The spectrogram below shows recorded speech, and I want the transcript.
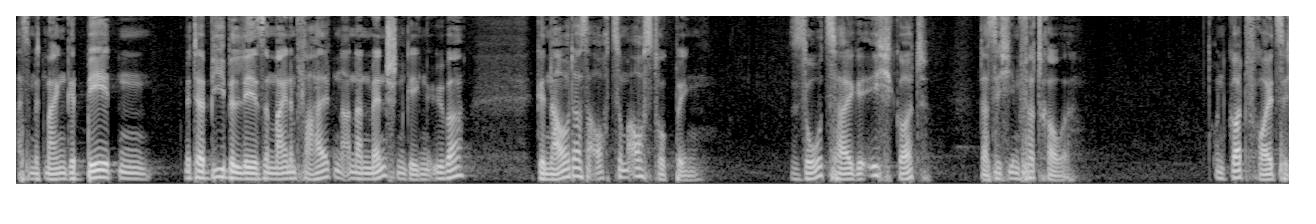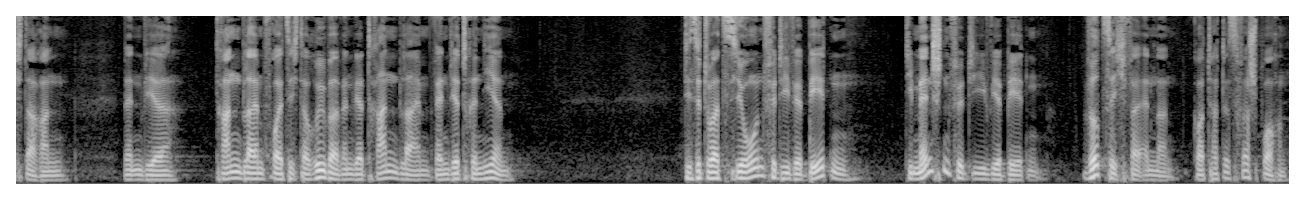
also mit meinen Gebeten, mit der Bibellese, meinem Verhalten anderen Menschen gegenüber, genau das auch zum Ausdruck bringen. So zeige ich Gott, dass ich ihm vertraue. Und Gott freut sich daran, wenn wir dranbleiben, freut sich darüber, wenn wir dranbleiben, wenn wir trainieren. Die Situation, für die wir beten, die Menschen, für die wir beten, wird sich verändern. Gott hat es versprochen.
